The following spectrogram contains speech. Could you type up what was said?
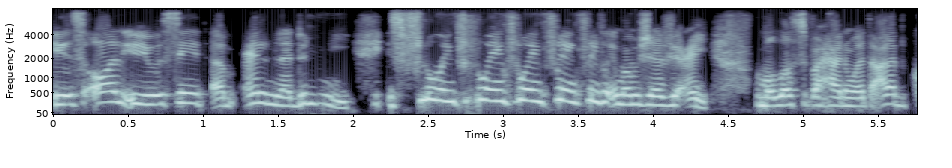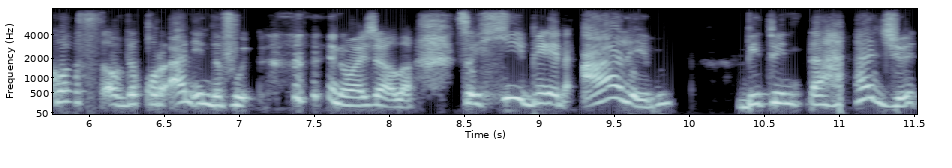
It's all you say um ilm ladunni. It's flowing, flowing, flowing, flowing, flowing from Imam Shafi'i from Allah subhanahu wa ta'ala because of the Quran in the food. you know, mashallah. So he being alim between tahajjud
